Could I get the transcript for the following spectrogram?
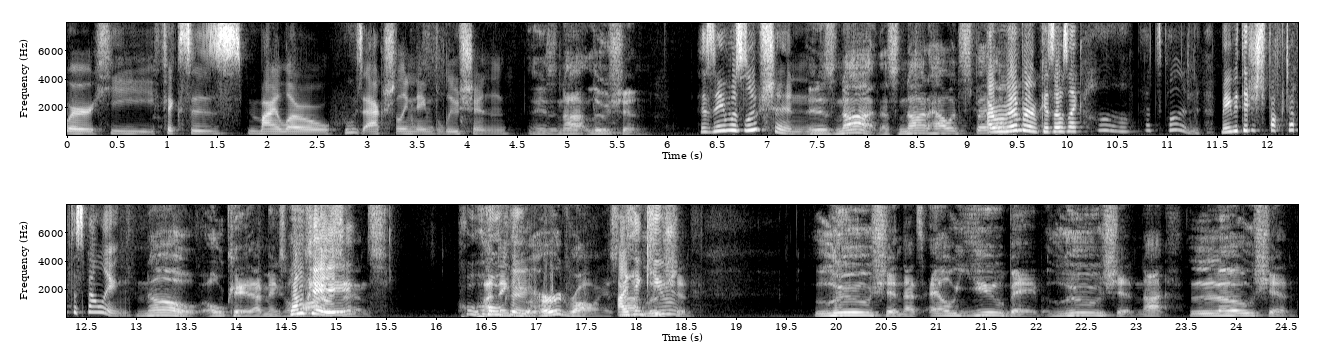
where he fixes Milo, who's actually named Lucian. It is not Lucian. His name was Lucian. It is not. That's not how it's spelled. I remember because I was like, oh, that's fun. Maybe they just fucked up the spelling. No. Okay, that makes a Okay. lot of sense. Okay. I think you heard wrong. It's I not think you- Lucian. Lucian. That's L U, babe. Lucian, not lotion.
